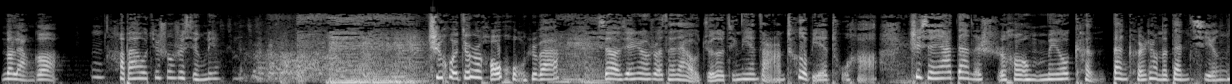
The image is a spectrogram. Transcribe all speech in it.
那两个，嗯，好吧，我去收拾行李。吃货就是好哄是吧？小小先生说：“彩彩，我觉得今天早上特别土豪，吃咸鸭蛋的时候没有啃蛋壳上的蛋清。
